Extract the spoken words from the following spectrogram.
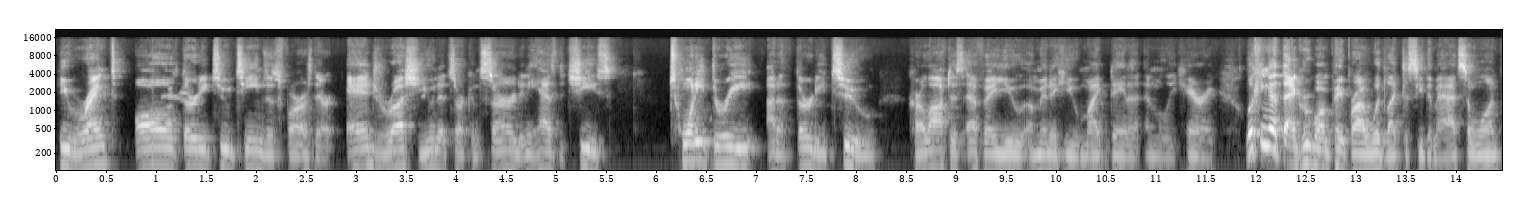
He ranked all 32 teams as far as their edge rush units are concerned, and he has the Chiefs 23 out of 32. Karlaftis, FAU, Omenihu, Mike Danna, and Malik Herring. Looking at that group on paper, I would like to see them add someone.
